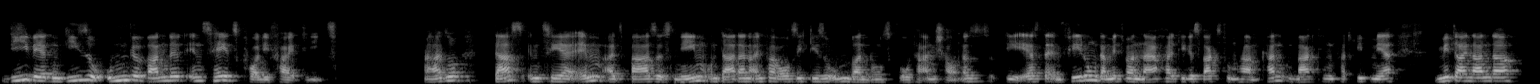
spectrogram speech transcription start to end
wie werden diese umgewandelt in Sales Qualified Leads. Also das im CRM als Basis nehmen und da dann einfach auch sich diese Umwandlungsquote anschauen. Das ist die erste Empfehlung, damit man nachhaltiges Wachstum haben kann und Marketing und Vertrieb mehr miteinander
